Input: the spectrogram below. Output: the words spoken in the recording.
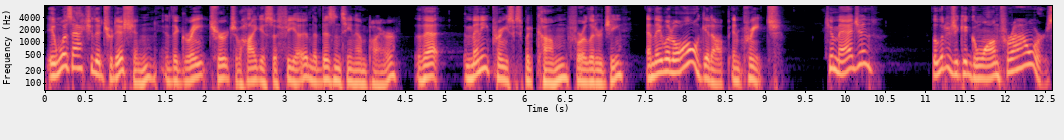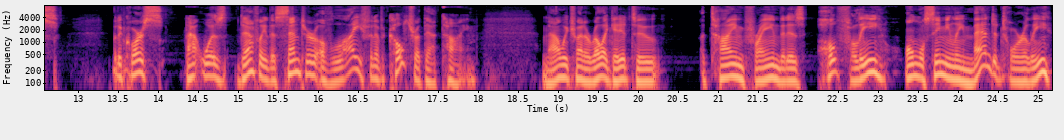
It was actually the tradition in the great church of Hagia Sophia in the Byzantine Empire that many priests would come for a liturgy and they would all get up and preach. Can you imagine? The liturgy could go on for hours. But of course, that was definitely the center of life and of culture at that time. Now we try to relegate it to a time frame that is hopefully, almost seemingly mandatorily,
